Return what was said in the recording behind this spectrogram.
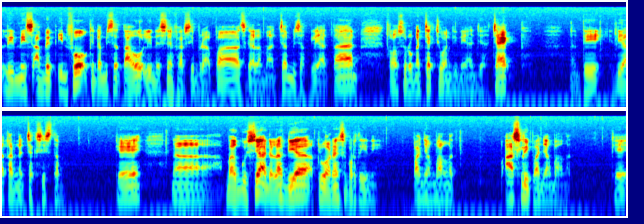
Linux update info, kita bisa tahu Linuxnya versi berapa, segala macam bisa kelihatan. Kalau suruh ngecek cuman gini aja, cek nanti dia akan ngecek sistem. Oke, okay. nah bagusnya adalah dia keluarnya seperti ini, panjang banget, asli panjang banget. Oke, okay.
